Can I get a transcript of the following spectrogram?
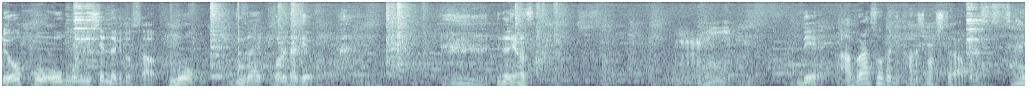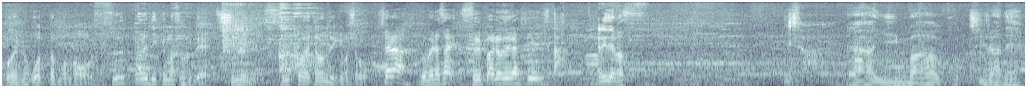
両方大盛りにしてんだけどさもう具材これだけよ。いただきます。うん。で油そばに関しましてはこれ最後に残ったものをスーパーでできますので締めにスーパーで頼んでいきましょう。そしたらごめんなさい。スーパーでお願いしていいですか？ありがとうございます。よいしょ。いや今こちらね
